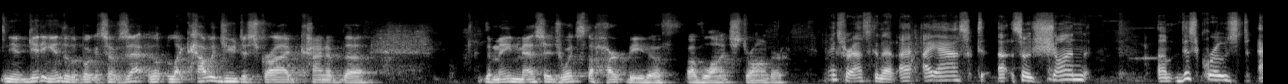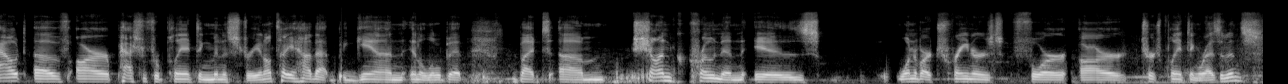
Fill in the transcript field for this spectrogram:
you know, getting into the book itself, is that like how would you describe kind of the the main message? What's the heartbeat of of Launch Stronger? Thanks for asking that. I, I asked. Uh, so Sean. Um, this grows out of our passion for planting ministry, and I'll tell you how that began in a little bit. But um, Sean Cronin is one of our trainers for our church planting residents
